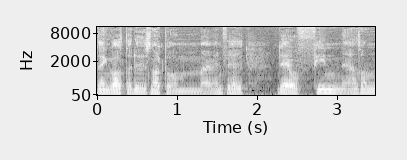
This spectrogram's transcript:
den gata du snakker om, Eivind. For det å finne en sånn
